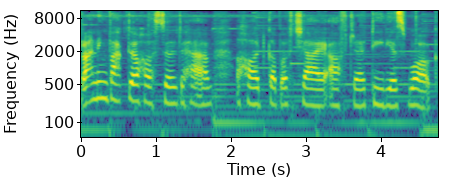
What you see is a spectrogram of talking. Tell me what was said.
running back to a hostel to have a hot cup of chai after a tedious walk.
